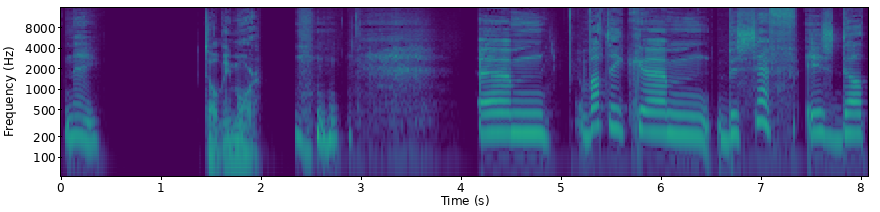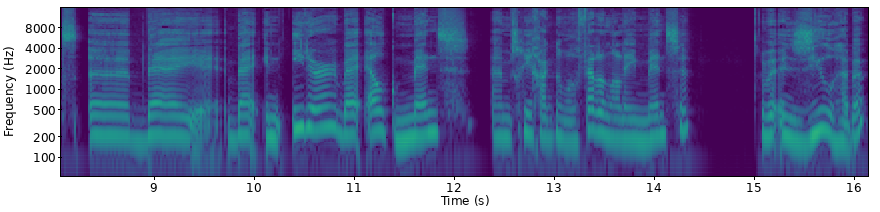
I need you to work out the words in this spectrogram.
Nee. Tell me more. um, wat ik um, besef is dat uh, bij, bij in ieder, bij elk mens, en misschien ga ik nog wel verder dan alleen mensen, we een ziel hebben.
